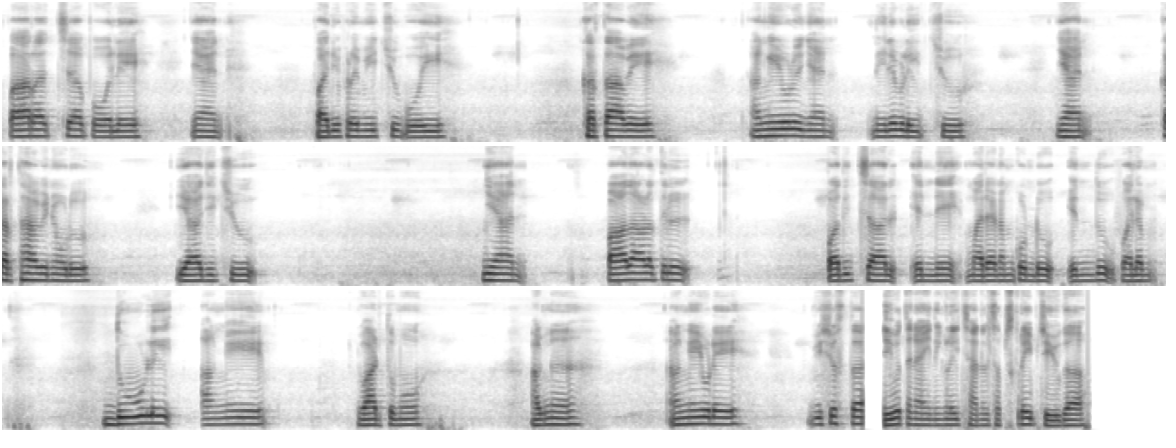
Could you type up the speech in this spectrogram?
പാറച്ച പോലെ ഞാൻ പരിഭ്രമിച്ചുപോയി. കർത്താവേ അങ്ങയോട് ഞാൻ നിലവിളിച്ചു. ഞാൻ കർത്താവിനോട് യാചിച്ചു. ഞാൻ പാതാളത്തിൽ പതിച്ചാൽ എന്നെ മരണം കൊണ്ടു. എന്തു ഫലം? ധൂളി അങ്ങയെ വാഴ്ത്തുമോ? അങ്ങ് അങ്ങയുടെ വിശ്വസ്ത ദൈവത്തിനായി നിങ്ങൾ ഈ ചാനൽ സബ്സ്ക്രൈബ് ചെയ്യുക.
